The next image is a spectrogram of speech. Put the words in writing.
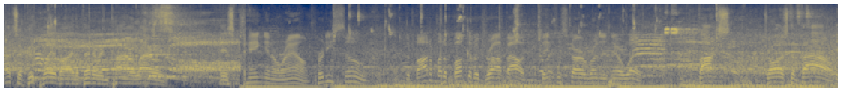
That's a good play by the veteran Kyle Lowry. Is hanging around pretty soon. The bottom of the bucket will drop out and things will start running their way. Fox draws the foul. He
